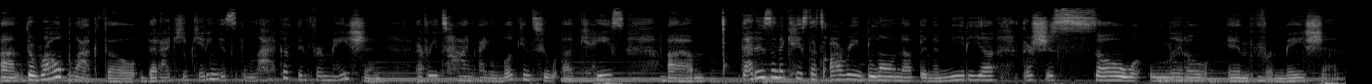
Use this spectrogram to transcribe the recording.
Um, the roadblock, though, that I keep getting is lack of information every time I look into a case um, that isn't a case that's already blown up in the media. There's just so little information.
